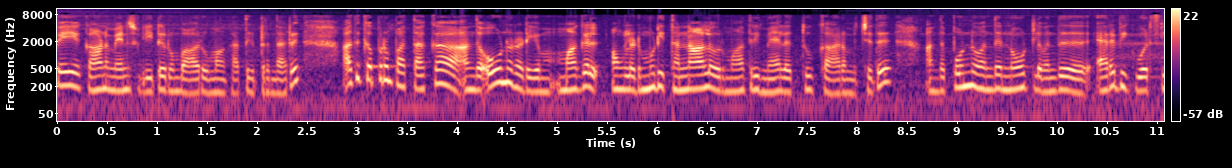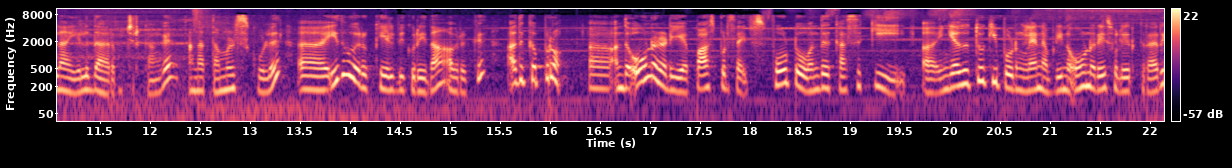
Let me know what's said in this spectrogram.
பேயை காணுமேன்னு சொல்லிட்டு ரொம்ப ஆர்வமாக காத்துக்கிட்டு இருந்தாரு. அதுக்கப்புறம் பார்த்தாக்கா அந்த ஓனருடைய மகள் அவங்களோட முடி தன்னால் ஒரு மாதிரி மேலே தூக்க ஆரம்பிச்சது. அந்த பொண்ணு வந்து நோட்டில் வந்து அரபிக் வேர்ட்ஸ்லாம் எழுத ஆரம்பிச்சிருக்காங்க. ஆனால் தமிழ் ஸ்கூலு இது ஒரு கேள்விக்குறி தான் அவருக்கு. அதுக்கப்புறம் அந்த ஓனருடைய பாஸ்போர்ட் சைஸ் ஃபோட்டோ வந்து கசக்கி எங்கேயாவது தூக்கி போடுங்களேன் அப்படின்னு ஓனரே சொல்லியிருக்கிறாரு.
